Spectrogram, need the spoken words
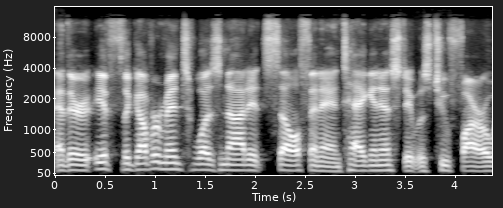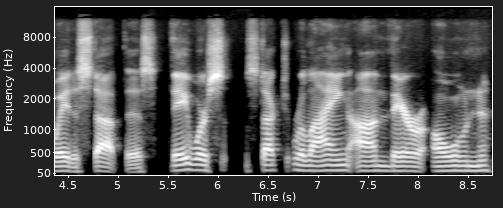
And there, if the government was not itself an antagonist, it was too far away to stop this. They were s- stuck relying on their own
